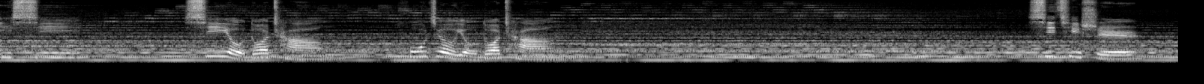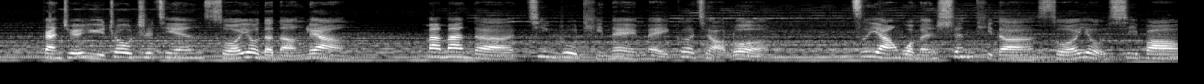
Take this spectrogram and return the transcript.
一吸，吸有多长，呼就有多长。吸气时，感觉宇宙之间所有的能量，慢慢的进入体内每个角落。滋养我们身体的所有细胞。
